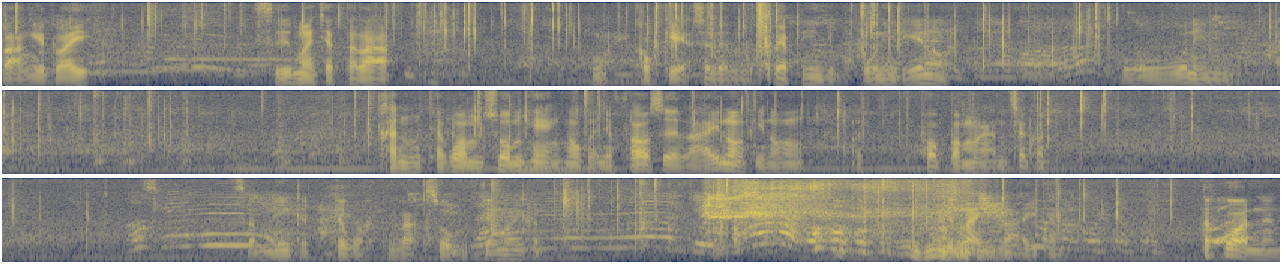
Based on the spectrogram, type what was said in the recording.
ปางเฮ็ดไว้ ซื้อมาจากตลาด โอ้ยเขาแกะเสลยแบบนี้อยู่โอ้นี่เด้เนาะโอ้นี่นี่ขันหนูจักว่ามันส้มแห้งเขาก็จะเฝ้าเสือหลายเนาะพี่น้องเอาพอประมาณซะก่อนโอเคสำนี้ก็จะว่าหลักส้มจังหน่อยกันเก่งมากโอ้โหขึ้นไหนหลายกันแตะก้อนนั้น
